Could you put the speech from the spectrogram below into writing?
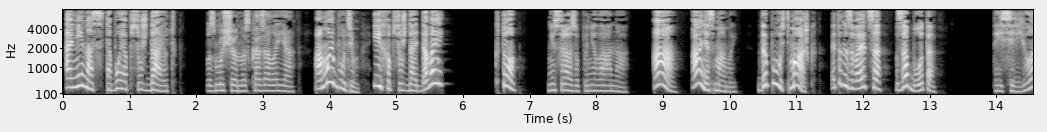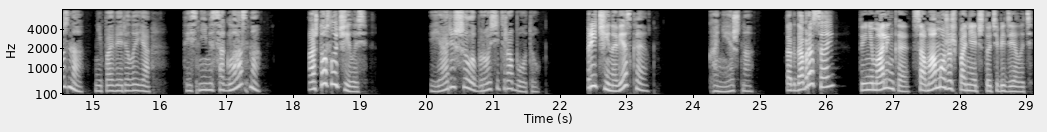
«Они нас с тобой обсуждают», — возмущенно сказала я. «А мы будем их обсуждать, давай?» «Кто?» — не сразу поняла она. «А, Аня с мамой. Да пусть, Машк, это называется забота». «Ты серьезно?» — не поверила я. «Ты с ними согласна?» «А что случилось?» Я решила бросить работу. «Причина веская?» «Конечно». Тогда бросай. Ты не маленькая, сама можешь понять, что тебе делать.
